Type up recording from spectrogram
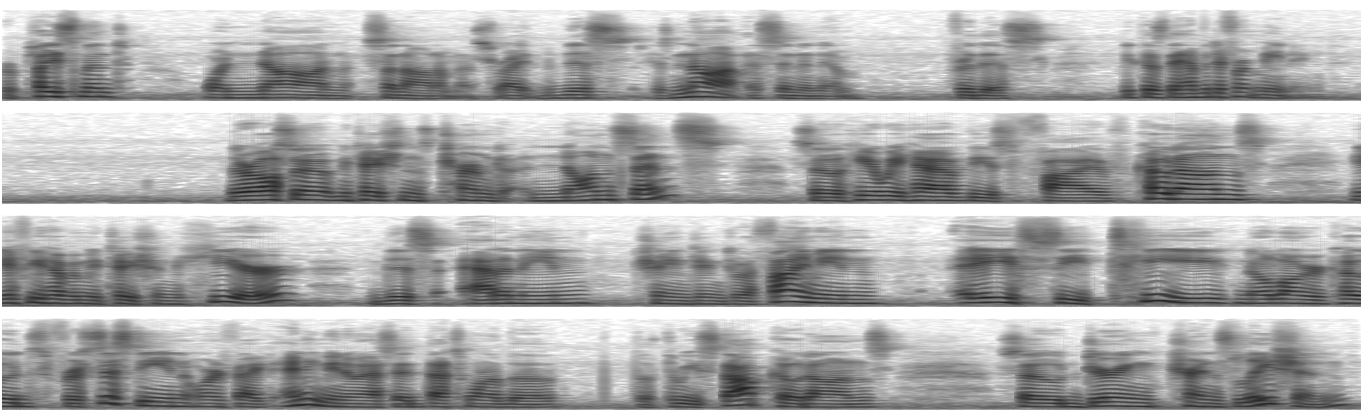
replacement or non-synonymous, right? This is not a synonym for this because they have a different meaning. There are also mutations termed nonsense. So here we have these five codons. If you have a mutation here, this adenine changing to a thymine, ACT no longer codes for cysteine or in fact any amino acid. That's one of the, the three stop codons. So during translation,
